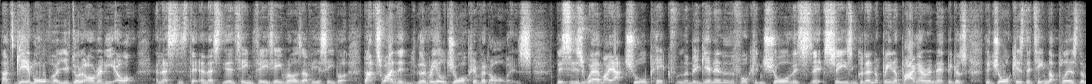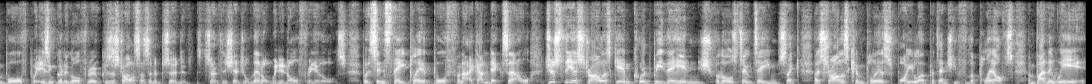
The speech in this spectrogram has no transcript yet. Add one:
That's game over. You've done it already. Oh, well, unless there's the, unless the team three zeros, obviously. But that's why the the real joke of it all is. This is where my actual pick from the beginning of the fucking show this season could end up being a banger, isn't it? Because the joke is the team that plays them both, but isn't going to go through. Because Astralis has an absurd strength of schedule. They're not winning all three of those. But since they play both Fnatic and Excel, just the Astralis game could be the hinge for those two teams. Like Astralis can play a spoiler potentially for the playoffs. And by the way,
